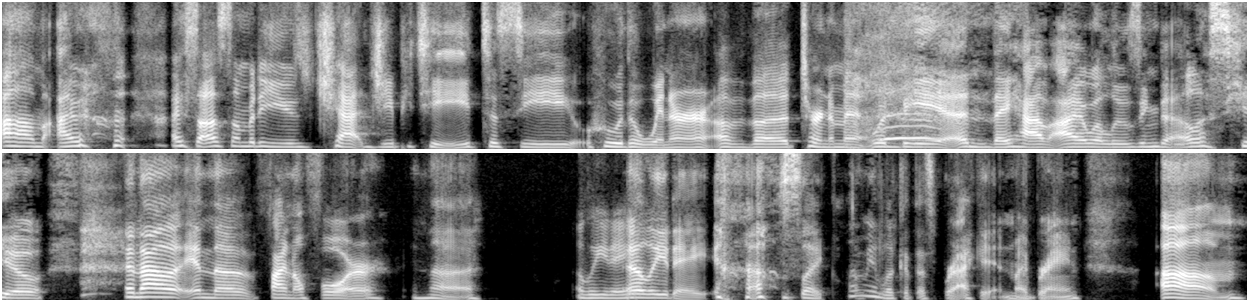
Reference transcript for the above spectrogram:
Um, I I saw somebody use Chat GPT to see who the winner of the tournament would be, and they have Iowa losing to LSU, and now in the Final Four in the Elite Eight. Elite Eight. I was like, let me look at this bracket in my brain. Um,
